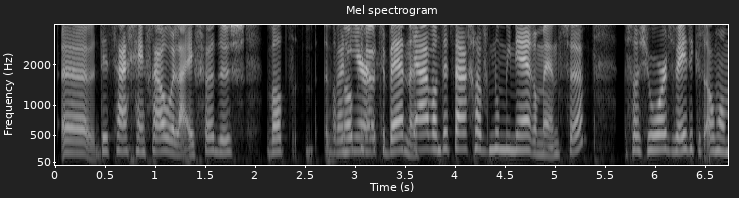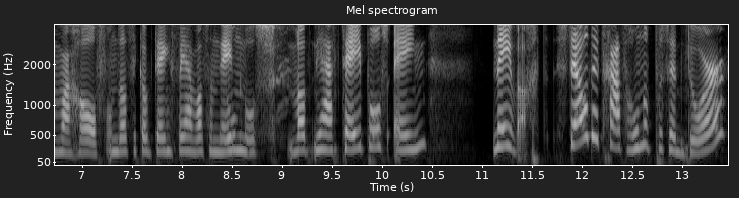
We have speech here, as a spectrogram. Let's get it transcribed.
eh, dit zijn geen vrouwenlijven. Dus wat, Wat loop je nou te bannen? ja, want dit waren geloof ik non-binaire mensen. Zoals je hoort weet ik het allemaal maar half. Omdat ik ook denk van ja, wat een non... Tepels. Wat, ja, tepels, één. Nee, wacht. Stel dit gaat 100% door.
